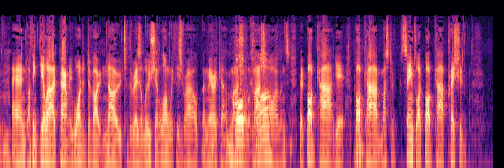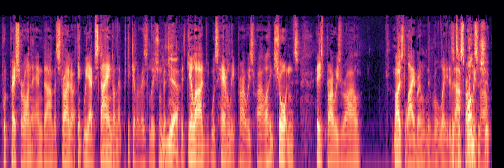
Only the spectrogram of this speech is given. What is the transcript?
Mm. And I think Gillard apparently wanted to vote no to the resolution along with Israel, America, Marshall, Marshall Islands. But Bob Carr, yeah, Bob mm. Carr must have. Seems like Bob Carr pressured put pressure on, and um, Australia, I think we abstained on that particular resolution. But, yeah. but Gillard was heavily pro-Israel. I think Shorten's he's pro-Israel. Most Labor and Liberal leaders it's are a sponsorship.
